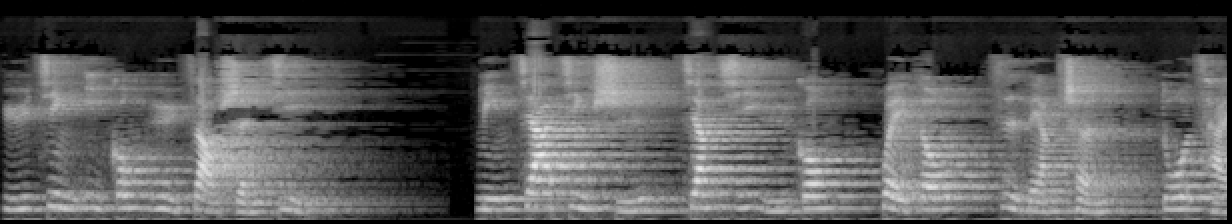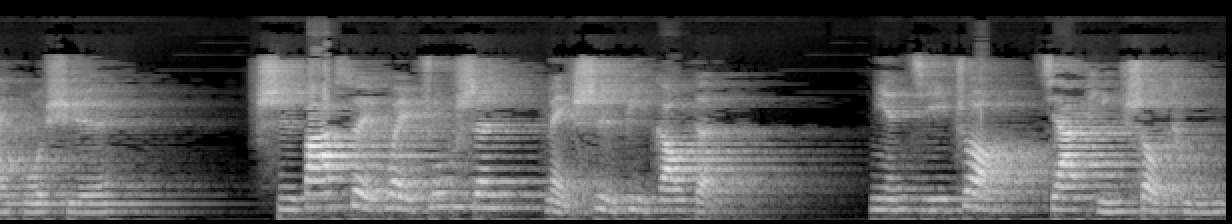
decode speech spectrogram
于晋义公欲造神迹，明嘉靖时，江西愚公会都，字良臣，多才博学。十八岁为诸生，美事必高等。年极壮，家贫受徒，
